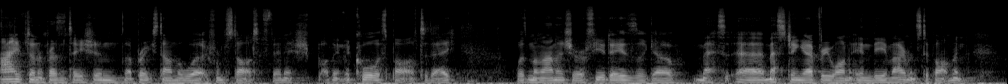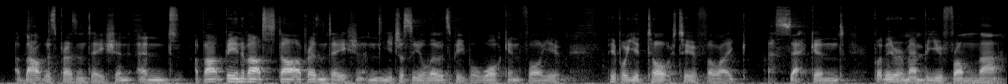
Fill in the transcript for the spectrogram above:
I've done a presentation that breaks down the work from start to finish. But I think the coolest part of today was my manager a few days ago mess- uh, messaging everyone in the environments department about this presentation and about being about to start a presentation, and you just see loads of people walk in for you, people you'd talked to for like a second, but they remember you from that,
